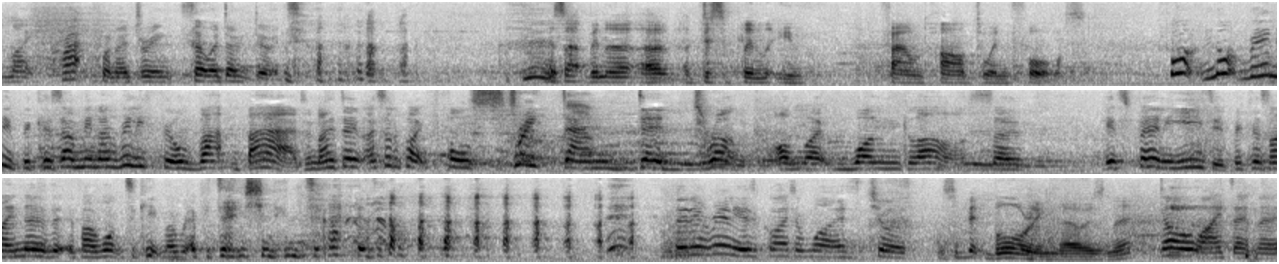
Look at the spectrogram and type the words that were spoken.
like crap when I drink, so I don't do it. Has that been a, a, a discipline that you've found hard to enforce? Well, not really, because I mean, I really feel that bad. And I don't, I sort of like fall straight down dead drunk on like one glass. So it's fairly easy because I know that if I want to keep my reputation intact, that it really is quite a wise choice. It's a bit boring, though, isn't it? Oh, I don't know.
